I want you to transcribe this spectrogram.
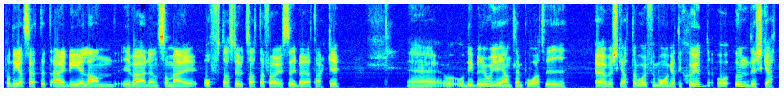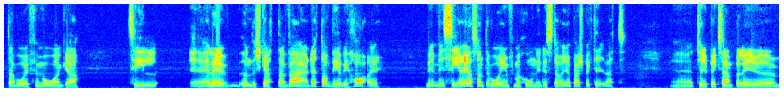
på det sättet, är det land i världen som är oftast utsatta för cyberattacker. Eh, och det beror ju egentligen på att vi överskattar vår förmåga till skydd och underskattar vår förmåga till, eh, eller underskattar värdet av det vi har. Vi, vi ser alltså inte vår information i det större perspektivet. Eh, typ exempel är ju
